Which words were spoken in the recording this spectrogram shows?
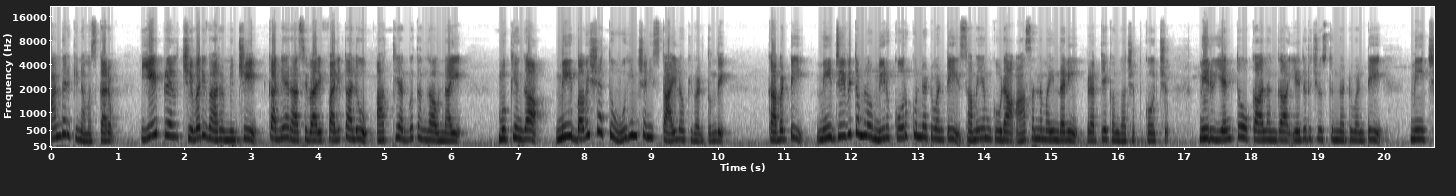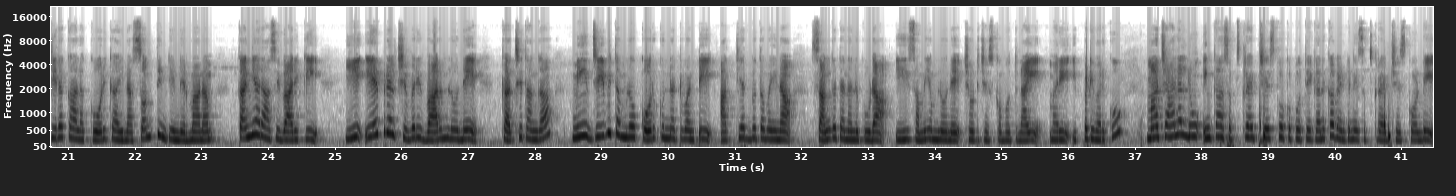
అందరికీ నమస్కారం. ఏప్రిల్ చివరి వారం నుంచి కన్యా రాశి వారి ఫలితాలు అత్యద్భుతంగా ఉన్నాయి. ముఖ్యంగా మీ భవిష్యత్తు ఊహించని స్థాయిలోకి వెళుతుంది. కాబట్టి మీ జీవితంలో మీరు కోరుకున్నటువంటి సమయం కూడా ఆసన్నమైందని ప్రత్యేకంగా చెప్పుకోవచ్చు. మీరు ఎంతో కాలంగా ఎదురు చూస్తున్నటువంటి మీ చిరకాల కోరిక అయిన సొంతింటి నిర్మాణం కన్యా రాశి వారికి ఈ ఏప్రిల్ చివరి వారంలోనే ఖచ్చితంగా మీ జీవితంలో కోరుకున్నటువంటి అత్యద్భుతమైన సంఘటనలు కూడా ఈ సమయంలోనే చోటు చేసుకోబోతున్నాయి. మరి ఇప్పటి వరకు మా ఛానల్ను ఇంకా సబ్స్క్రైబ్ చేసుకోకపోతే గనక వెంటనే సబ్స్క్రైబ్ చేసుకోండి.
